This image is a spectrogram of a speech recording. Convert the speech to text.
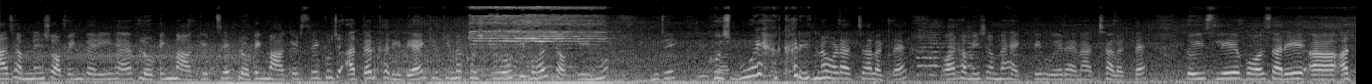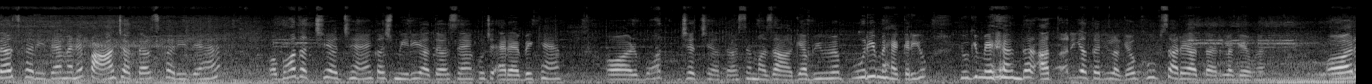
आज हमने शॉपिंग करी है फ्लोटिंग मार्केट से। फ्लोटिंग मार्केट से कुछ अतर खरीदे हैं क्योंकि मैं खुशबुओं की बहुत शौकीन हूँ। मुझे खुशबुएँ खरीदना बड़ा अच्छा लगता है और हमेशा महकते हुए रहना अच्छा लगता है। तो इसलिए बहुत सारे अतर्स खरीदे हैं। मैंने पाँच अतर्स खरीदे हैं और बहुत अच्छे अच्छे हैं। कश्मीरी अतर्स हैं, कुछ अरेबिक हैं। और बहुत अच्छे अच्छे अतर से मज़ा आ गया। अभी मैं पूरी महक रही हूँ, क्योंकि मेरे अंदर अतर ही अतर ही लगे हुए, खूब सारे अतर लगे हुए हैं। और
